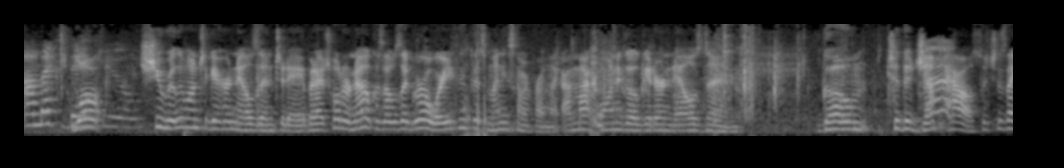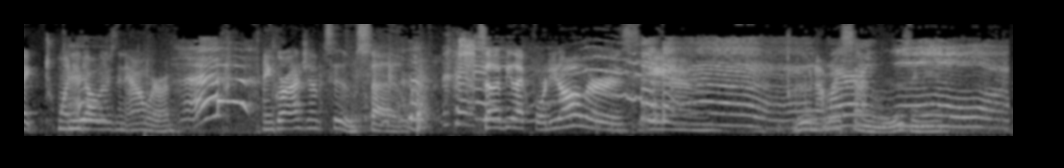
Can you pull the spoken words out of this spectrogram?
I'm like, thank well, you. she really wanted to get her nails in today, but I told her no because I was like, girl, where do you think this money's coming from? Like, I'm not going to go get her nails done. Go to the jump ah. house, which is like twenty dollars an hour, ah. and girl, I jump too, so so it'd be like forty dollars and. Ooh, not my son losing it.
